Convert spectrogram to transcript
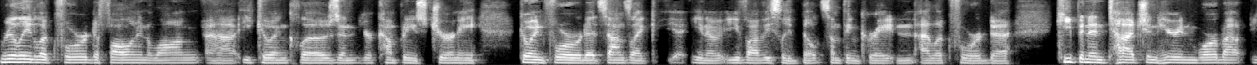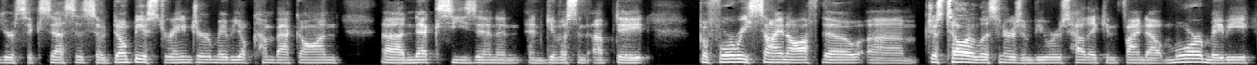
really look forward to following along uh, Eco Enclose and your company's journey going forward. It sounds like, you know, you've obviously built something great and I look forward to keeping in touch and hearing more about your successes. So don't be a stranger. Maybe you'll come back on uh, next season and, and give us an update Before we sign off, though, um, just tell our listeners and viewers how they can find out more. Maybe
